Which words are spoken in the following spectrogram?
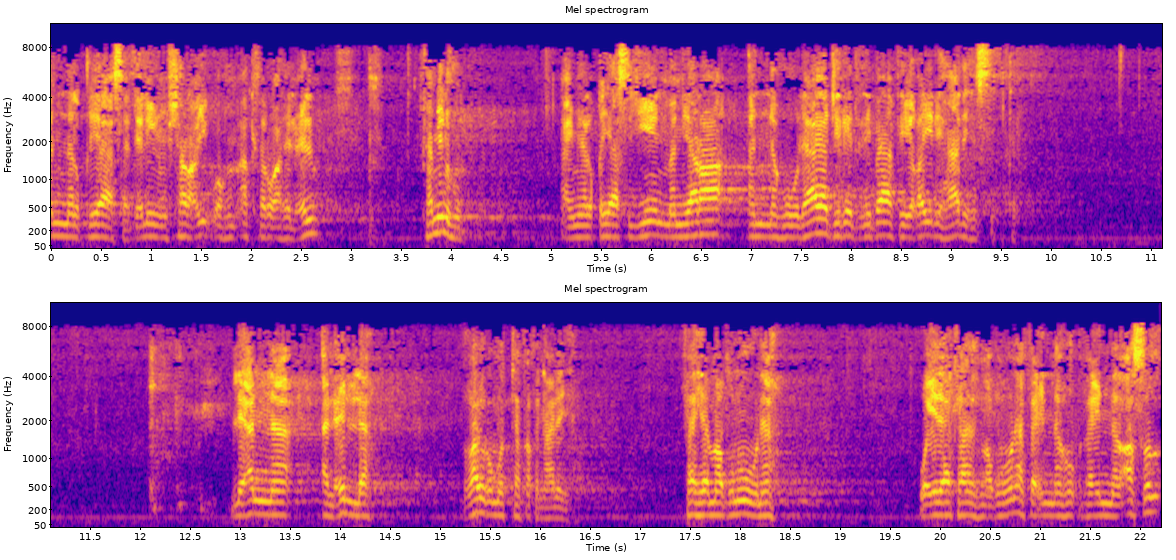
أن القياس دليل شرعي وهم أكثر أهل العلم فمنهم أي من القياسيين من يرى أنه لا يجري الربا في غير هذه الستة. لأن العلة غير متفق عليها فهي مظنونة وإذا كانت مظنونة فإنه فإن الأصل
